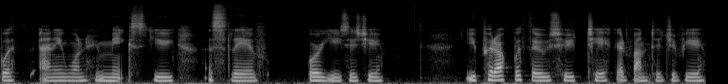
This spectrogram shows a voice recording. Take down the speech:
with anyone who makes you a slave or uses you. You put up with those who take advantage of you.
